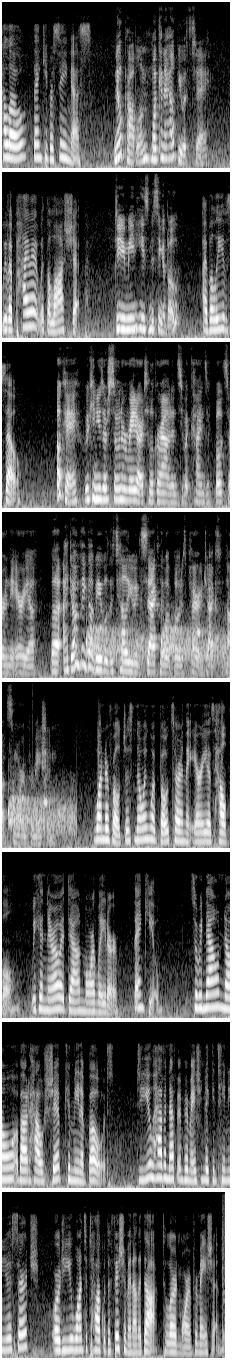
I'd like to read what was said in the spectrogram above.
Hello, thank you for seeing us. No problem. What can I help you with today? We have a pirate with a lost ship. Do you mean he's missing a boat? I believe so. Okay, we can use our sonar radar to look around and see what kinds of boats are in the area. But I don't think I'll be able to tell you exactly what boat is Pirate Jack's without some more information. Wonderful. Just knowing what boats are in the area is helpful. We can narrow it down more later. Thank you. So we now know about how ship can mean a boat. Do you have enough information to continue your search? Or do you want to talk with the fisherman on the dock to learn more information?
